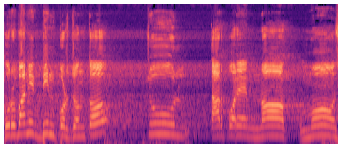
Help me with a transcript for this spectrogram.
কোরবানির দিন পর্যন্ত চুল, তারপরে নখ, মোষ,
